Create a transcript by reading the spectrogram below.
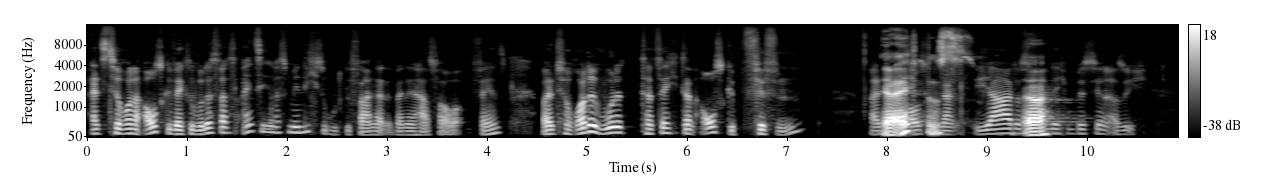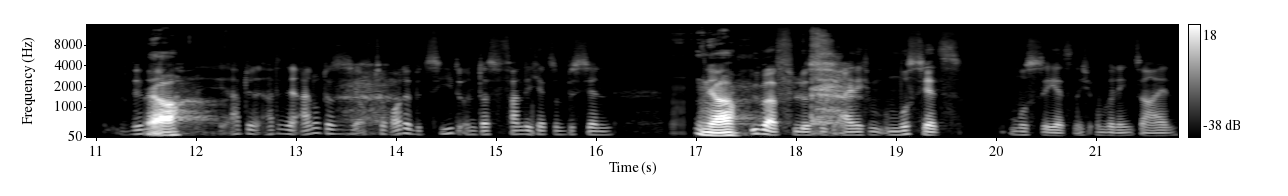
als Terodde ausgewechselt wurde, das war das Einzige, was mir nicht so gut gefallen hat bei den HSV-Fans, weil Terodde wurde tatsächlich dann ausgepfiffen. Als Ja, er echt? rausgegangen- Das- ja, das ja. fand ich ein bisschen, also ich will mal, Ja. hab den, hatte den Eindruck, dass es sich auf Terodde bezieht und das fand ich jetzt so ein bisschen Ja. überflüssig eigentlich. Muss jetzt, musste jetzt nicht unbedingt sein.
